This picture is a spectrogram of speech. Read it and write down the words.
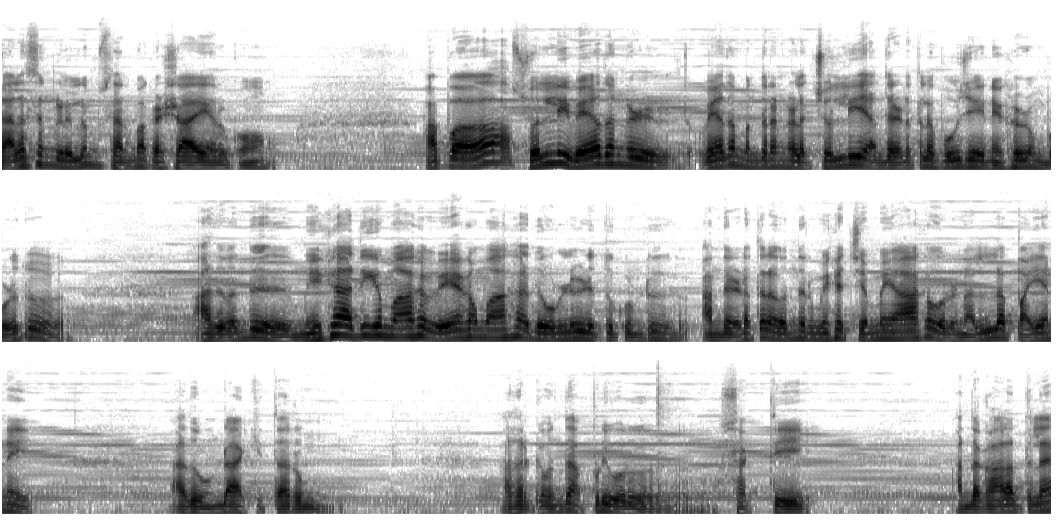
கலசங்களிலும் சர்ம கஷாயம் இருக்கும். அப்போ சொல்லி வேதங்கள் வேத மந்திரங்களை சொல்லி அந்த இடத்துல பூஜை நிகழும் பொழுது அது வந்து மிக அதிகமாக வேகமாக அது உள்ளிழுத்து கொண்டு அந்த இடத்துல வந்து மிகச் செம்மையாக ஒரு நல்ல பயனை அது உண்டாக்கி தரும். அதற்கு வந்து அப்படி ஒரு சக்தி அந்த காலத்தில்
